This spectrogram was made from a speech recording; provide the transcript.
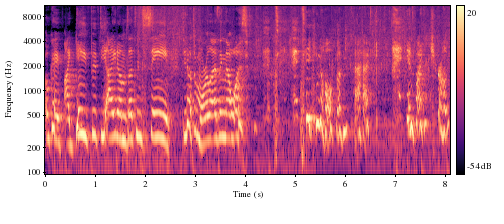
Okay, I gave 50 items. That's insane. Do you know how demoralizing that was? Taking all of them back in my trunk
